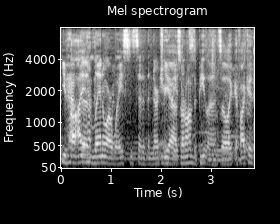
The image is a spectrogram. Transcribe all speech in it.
You have I the have the- Waste instead of the Nurturing yeah, so I don't have the peatland. So like, if I could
